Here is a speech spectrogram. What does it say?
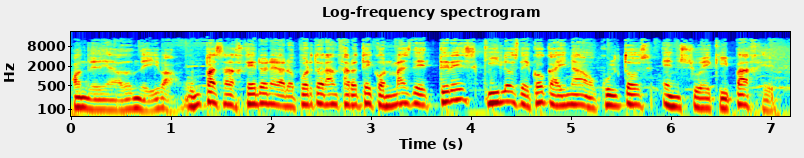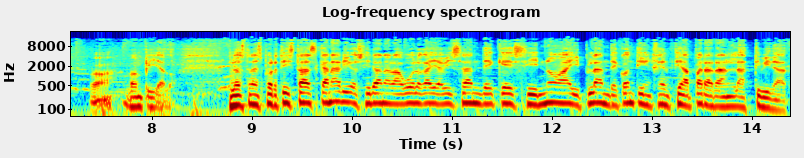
¿Dónde, ¿A dónde iba? Un pasajero en el aeropuerto de Lanzarote con más de 3 kilos de cocaína ocultos en su equipaje. Oh, lo han pillado. Los transportistas canarios irán a la huelga y avisan de que si no hay plan de contingencia pararán la actividad.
